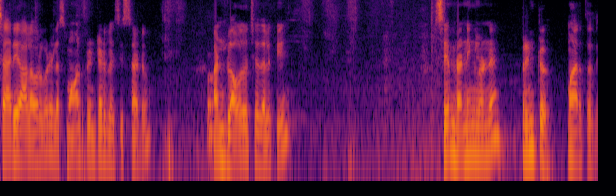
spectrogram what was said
శారీ ఆల్ ఓవర్ కూడా ఇలా స్మాల్ ప్రింటెడ్ బేస్ ఇస్తాడు. అండ్ బ్లౌజ్ వచ్చేదానికి సేమ్ రన్నింగ్లోనే ప్రింట్ మారుతుంది.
